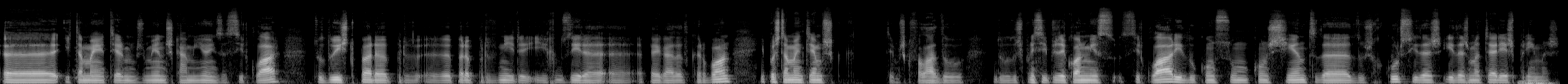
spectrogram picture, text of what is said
Uh, e também a termos menos caminhões a circular, tudo isto para, uh, para prevenir e reduzir a, a, a, pegada de carbono. E depois também temos que, temos que falar do, do, dos princípios da economia circular e do consumo consciente da, dos recursos e das, e das matérias-primas.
